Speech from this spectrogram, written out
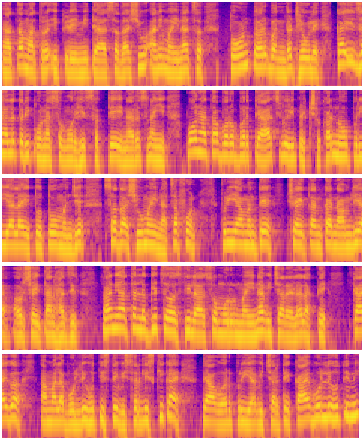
आता मात्र इकडे मी त्या सदाशिव आणि मैनाचं तोंड तर बंद ठेवलं आहे काही झालं तरी कोणासमोर हे सत्य येणारच नाही. पण आता बरोबर त्याच वेळी प्रेक्षकांनो प्रियाला येतो तो म्हणजे सदाशिव मैनाचा फोन. प्रिया म्हणते शैतान का नाम लिया और शैतान हाजीर. आणि आता लगेचच तिला समोरून मैना विचारायला लागते. काय ग? आम्हाला बोलली होतीस ते विसरलीस की काय? त्यावर प्रिया विचारते काय बोलली होती मी?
